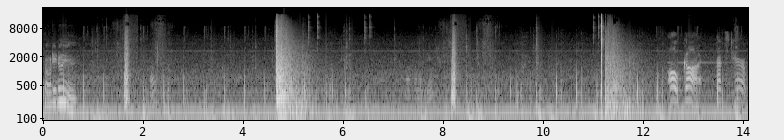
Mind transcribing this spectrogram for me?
Bro, what are you doing? Oh god, that's terrible.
